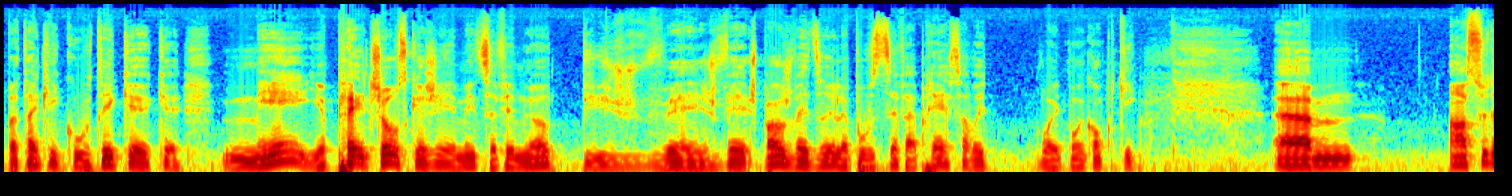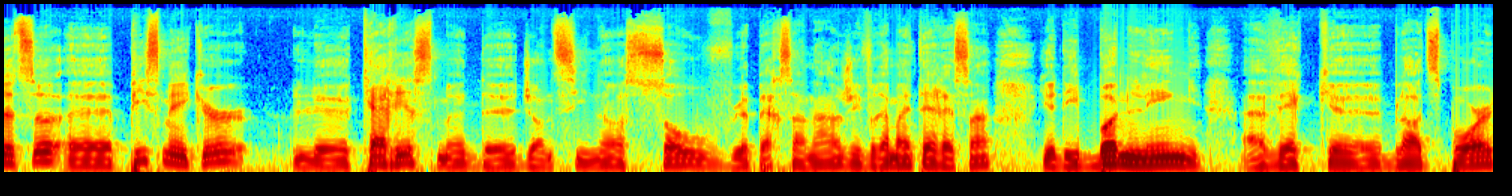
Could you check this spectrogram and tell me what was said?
peut-être les côtés que, Mais il y a plein de choses que j'ai aimées de ce film-là. Puis je vais, je vais, je pense que je vais dire le positif après. Ça va être, va être moins compliqué. Euh, ensuite de ça, euh, Peacemaker, le charisme de John Cena sauve le personnage, est vraiment intéressant. Il y a des bonnes lignes avec Bloodsport.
